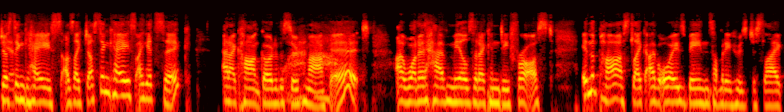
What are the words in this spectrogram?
just yeah. in case. I was like, just in case I get sick and I can't go to the wow. supermarket. I want to have meals that I can defrost. In the past, like I've always been somebody who's just like,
